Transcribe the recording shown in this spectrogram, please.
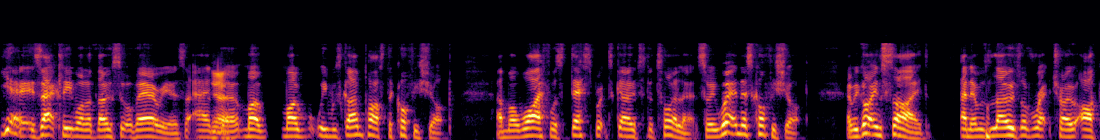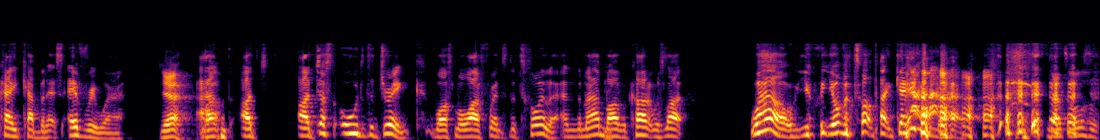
Yeah, exactly one of those sort of areas. And Yeah. uh, my my we was going past the coffee shop, and my wife was desperate to go to the toilet, so we went in this coffee shop, and we got inside, and there was loads of retro arcade cabinets everywhere. Yeah. Wow. And I I just ordered a drink whilst my wife went to the toilet, and the man behind the counter was like, "Wow, you, you're the top hat gaming man." That's awesome.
